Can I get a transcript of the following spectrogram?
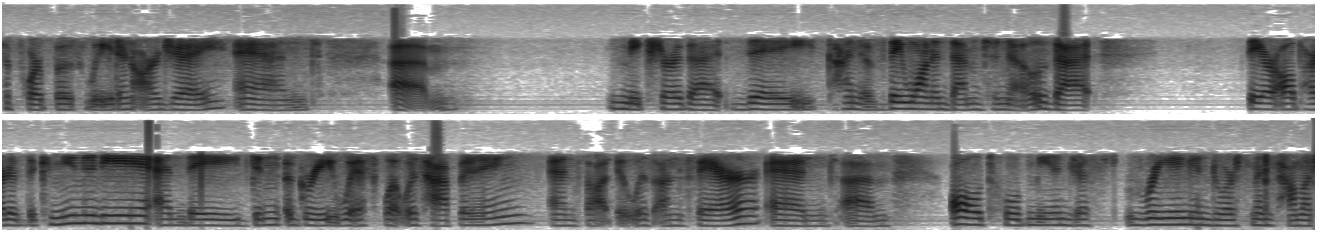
support both Wade and RJ and um, make sure that they kind of they wanted them to know that they are all part of the community and they didn't agree with what was happening and thought it was unfair and um, all told me in just ringing endorsements how much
